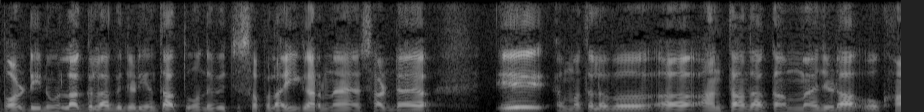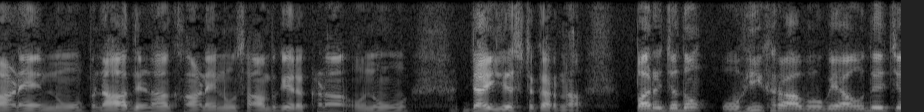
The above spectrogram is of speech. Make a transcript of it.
ਬਾਡੀ ਨੂੰ ਅਲੱਗ-ਅਲੱਗ ਜਿਹੜੀਆਂ ਧਾਤੂਆਂ ਦੇ ਵਿੱਚ ਸਪਲਾਈ ਕਰਨਾ ਹੈ ਸਾਡਾ ਇਹ ਮਤਲਬ ਅੰਤਾਂ ਦਾ ਕੰਮ ਹੈ ਜਿਹੜਾ ਉਹ ਖਾਣੇ ਨੂੰ ਪਨਾਹ ਦੇਣਾ, ਖਾਣੇ ਨੂੰ ਸਾਂਭ ਕੇ ਰੱਖਣਾ, ਉਹਨੂੰ ਡਾਈਜੈਸਟ ਕਰਨਾ। ਪਰ ਜਦੋਂ ਉਹੀ ਖਰਾਬ ਹੋ ਗਿਆ, ਉਹਦੇ 'ਚ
